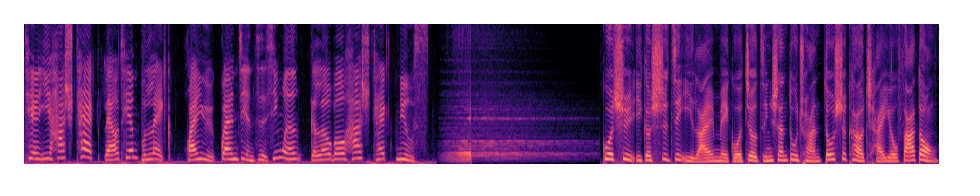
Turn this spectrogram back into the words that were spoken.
天一 hashtag 聊天不累，寰宇关键字新闻 global hashtag news。过去一个世纪以来，美国旧金山渡船都是靠柴油发动，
